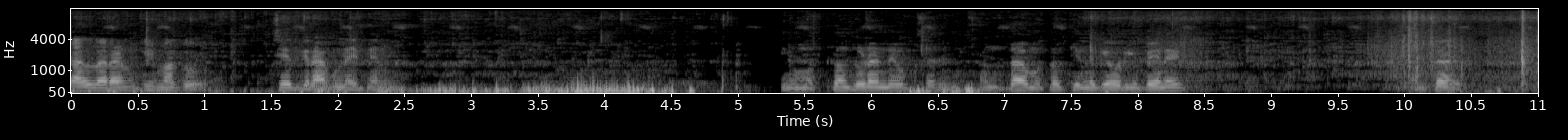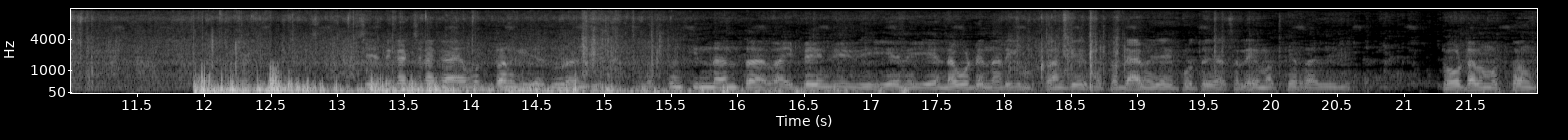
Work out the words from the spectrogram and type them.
కలదరానికి మాకు చేతికి రాకుండా అయిపోయింది. ఇక మొత్తం చూడండి ఒకసారి. అంతా మొత్తం కిందకి ఒరిగిపోయినాయి అంతా చేతికి వచ్చిన కాయ మొత్తానికి చూడండి. మొత్తం కింద అంతా అయిపోయింది. ఇది ఏ- ఎండ కొట్టిన దానికి మొత్తానికి మొత్తం డ్యామేజ్ అయిపోతుంది. అసలు ఏం అక్కర్రాదు ఇది టోటల్ మొత్తం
